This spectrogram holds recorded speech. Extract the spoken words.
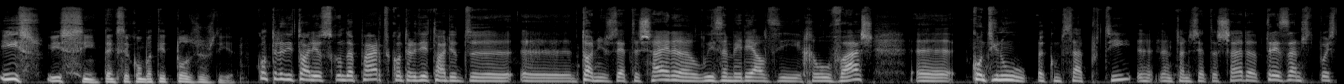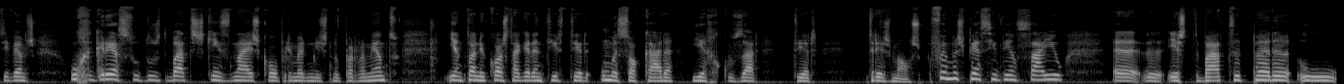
Isso, isso sim, tem que ser combatido todos os dias. Contraditório a segunda parte, contraditório de uh, António José Teixeira, Luísa Meireles e Raul Vaz. Uh, continuo a começar por ti, uh, António José Teixeira. Três anos depois tivemos o regresso dos debates quinzenais com o Primeiro-Ministro no Parlamento e António Costa a garantir ter uma só cara e a recusar ter três mãos. Foi uma espécie de ensaio uh, este debate para o,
